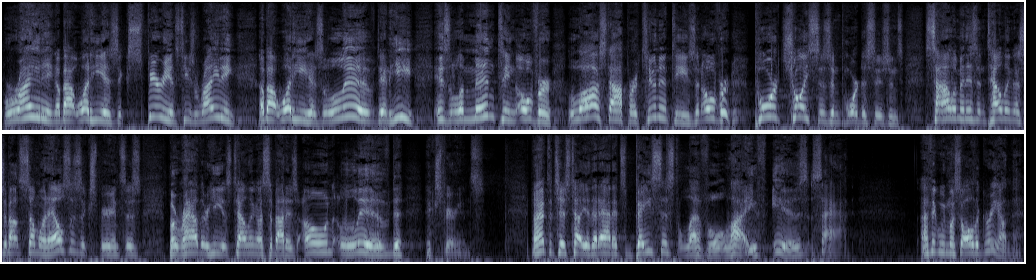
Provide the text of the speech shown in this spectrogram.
writing about what he has experienced. He's writing about what he has lived, and he is lamenting over lost opportunities and over poor choices and poor decisions. Solomon isn't telling us about someone else's experiences, but rather he is telling us about his own lived experience. Now, I have to just tell you that at its basest level, life is sad. I think we must all agree on that.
